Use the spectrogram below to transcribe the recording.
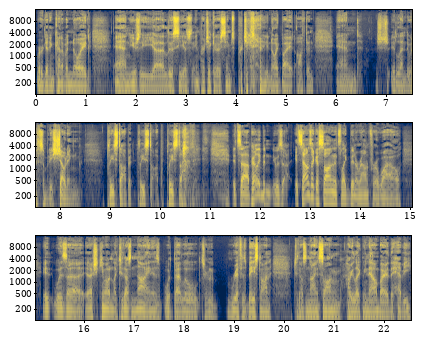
we're getting kind of annoyed, and usually uh, Lucy is in particular seems particularly annoyed by it often, and sh- it'll end with somebody shouting please stop it please stop please stop. It's uh, apparently been it was it sounds like a song that's like been around for a while. It was uh it actually came out in like 2009 is what that little sort of riff is based on. 2009 song how you like me now by the heavy.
